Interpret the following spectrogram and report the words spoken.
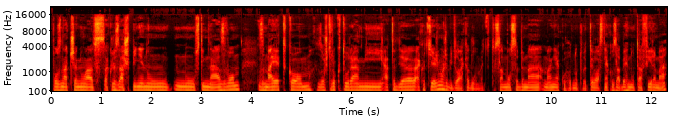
poznačenú a akože zašpinenú no, s tým názvom, s majetkom, so štruktúrami a teda ako tiež môže byť lákadlo. To samo o sebe má, má nejakú hodnotu. To je vlastne ako zabehnutá firma.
